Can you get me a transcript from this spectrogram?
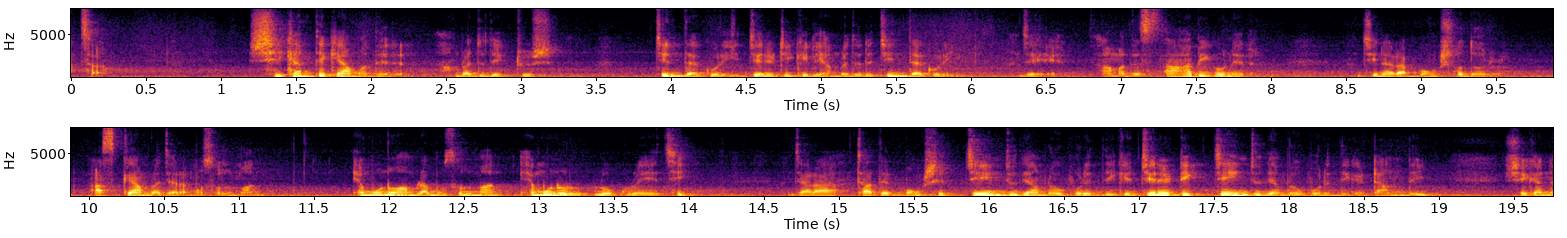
আচ্ছা সেখান থেকে আমাদের, আমরা যদি একটু চিন্তা করি জেনেটিক্যালি আমরা যদি চিন্তা করি যে আমাদের সাহাবিগণের, যিনারা বংশধর, আজকে আমরা যারা মুসলমান এমনও আমরা মুসলমান, এমনও লোক রয়েছি যারা যাদের বংশের চেইন যদি আমরা উপরের দিকে জেনেটিক চেইন যদি আমরা উপরের দিকে টান দিই, সেখানে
